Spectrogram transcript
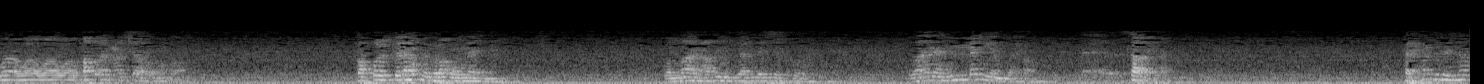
وفضلا عن شهر رمضان. فقلت لهم ابرأوا منه والله العظيم قال ليس الكون وأنا ممن يمدحه سابقا. فالحمد لله.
